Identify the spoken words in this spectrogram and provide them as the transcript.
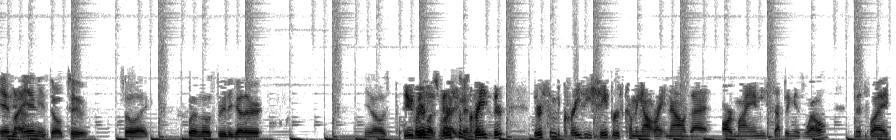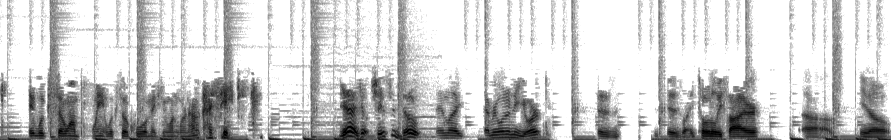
and Yeah. Miami's dope too. So like putting those three together, you know, is Dude, pretty there's, much my some agenda. crazy there, there's some crazy shapers coming out right now that are Miami stepping as well. That's like it looks so on point. It looks so cool. It makes me want to learn how to cut shapes. Yeah, yo, shapes are dope, and like everyone in New York is is like totally fire. Um, you know,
